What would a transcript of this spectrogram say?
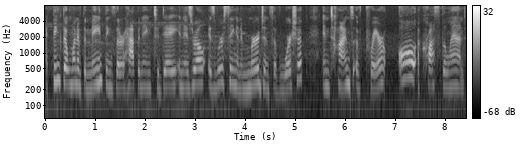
I think that one of the main things that are happening today in Israel is we're seeing an emergence of worship in times of prayer all across the land.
